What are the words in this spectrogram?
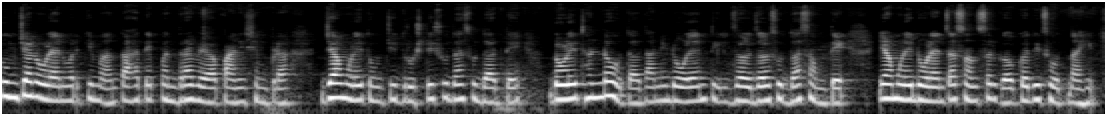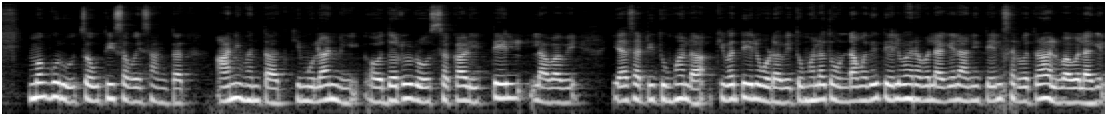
तुमच्या डोळ्यांवर किमान दहा ते पंधरा वेळा पाणी शिंपडा ज्यामुळे तुमची दृष्टीसुद्धा सुधारते. डोळे थंड होतात आणि डोळ्यांतील जळजळसुद्धा संपते. यामुळे डोळ्यांचा संसर्ग कधीच होत नाही. मग गुरु चौथी सवय सांगतात आणि म्हणतात की मुलांनी दररोज सकाळी तेल लावावे. यासाठी तुम्हाला किंवा तेल ओढावे. तुम्हाला तोंडामध्ये तेल भरावं लागेल आणि तेल सर्वत्र हलवावं लागेल.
